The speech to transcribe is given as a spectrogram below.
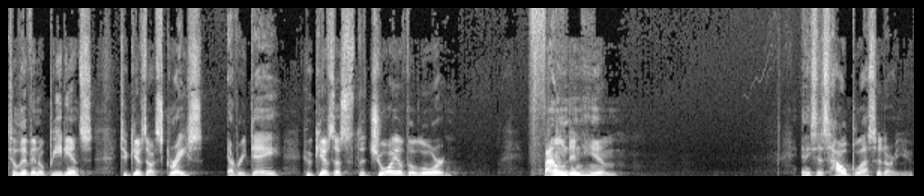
to live in obedience, to gives us grace every day, who gives us the joy of the Lord found in him and he says, How blessed are you?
